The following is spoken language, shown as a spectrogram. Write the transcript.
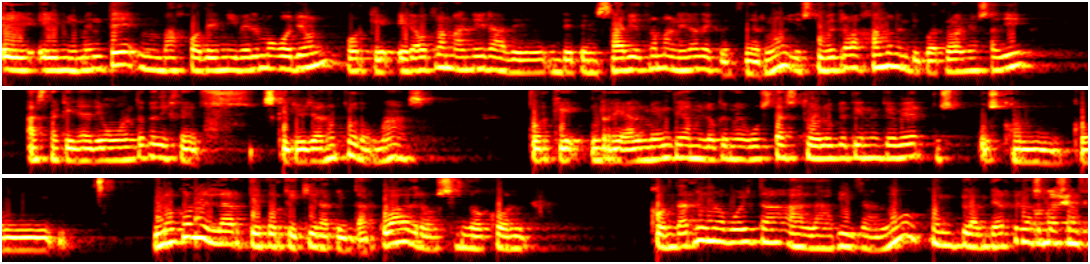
eh, en mi mente bajó de nivel mogollón porque era otra manera de, de, pensar y otra manera de crecer, ¿no? Y estuve trabajando 24 años allí hasta que ya llegó un momento que dije, es que yo ya no puedo más. Porque realmente a mí lo que me gusta es todo lo que tiene que ver, pues, pues con, con no con el arte porque quiera pintar cuadros, sino con, con darle una vuelta a la vida, ¿no? Con plantearte las cosas.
